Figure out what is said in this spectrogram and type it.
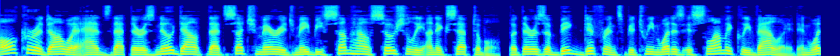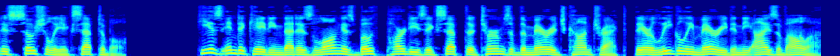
Al-Qaradawi adds that there is no doubt that such marriage may be somehow socially unacceptable, but there is a big difference between what is Islamically valid and what is socially acceptable. He is indicating that as long as both parties accept the terms of the marriage contract, they are legally married in the eyes of Allah.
